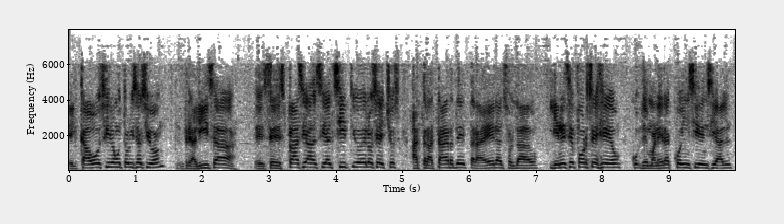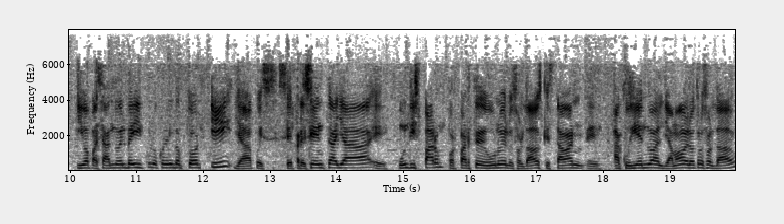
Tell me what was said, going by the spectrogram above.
el cabo sin autorización realiza eh, se desplaza hacia el sitio de los hechos a tratar de traer al soldado y en ese forcejeo de manera coincidencial iba pasando el vehículo con el doctor y ya pues se presenta ya eh, un disparo por parte de uno de los soldados que estaban eh, acudiendo al llamado del otro soldado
